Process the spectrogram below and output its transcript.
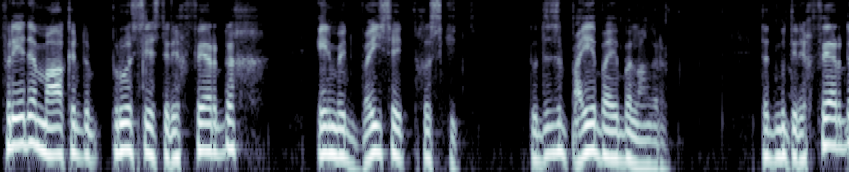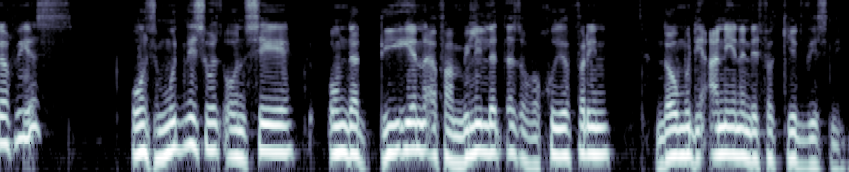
vredemakende proses regverdig en met wysheid geskied. Dit is baie baie belangrik. Dit moet regverdig wees. Ons moet nie soos ons sê omdat die een 'n familielid is of 'n goeie vriend, nou moet die ander een net verkeerd wees nie.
